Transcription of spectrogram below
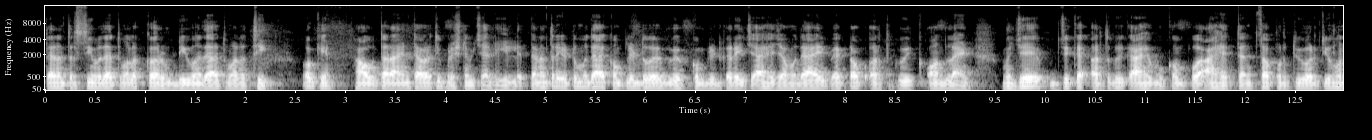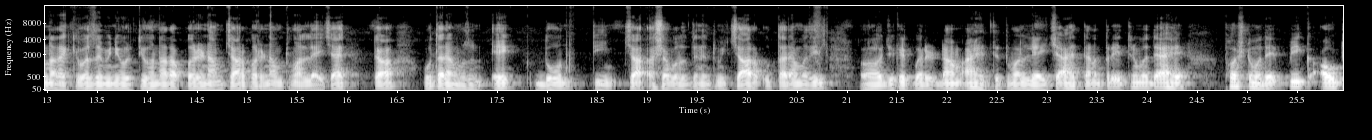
त्यानंतर सीमध्ये आहे तुम्हाला कर्व डीमध्ये आहे तुम्हाला थिक ओके हा उतार आहे आणि त्यावरती प्रश्न विचारले गेले आहेत. त्यानंतर ए टूमध्ये आहे complete the web web complete करायची आहे ज्यामध्ये आहे इफेक्ट ऑफ अर्थक्विक ऑनलाईन म्हणजे जे काही अर्थक्विक आहे भूकंप आहेत त्यांचा पृथ्वीवरती होणारा किंवा जमिनीवरती होणारा परिणाम चार परिणाम तुम्हाला लिहायचे आहेत त्या उतार्यामधून एक दोन तीन चार अशा पद्धतीने तुम्ही चार उतार्यामधील जे काही परिणाम आहेत ते तुम्हाला लिहायचे आहेत. त्यानंतर ए थ्रीमध्ये आहे फर्स्टमध्ये pick out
